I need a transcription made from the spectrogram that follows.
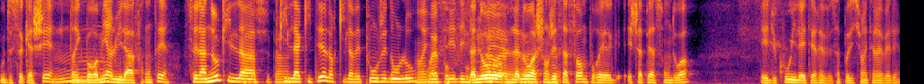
Ou de se cacher. Mmh. Tandis que Boromir, lui, l'a affronté. C'est l'anneau qui l'a Ouais, quitté alors qu'il avait plongé dans l'eau. Ouais. pour Ouais, L'anneau a changé sa forme pour échapper à son doigt. Et du coup, il a été révé- sa position a été révélée.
